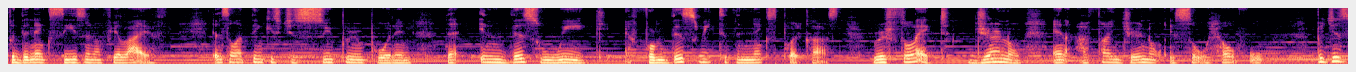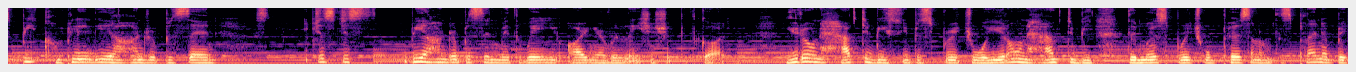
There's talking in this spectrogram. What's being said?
for the next season of your life. And so I think it's just super important that in this week, from this week to the next podcast, reflect, journal. And I find journal is so helpful. But just be completely 100% just just be 100% with where you are in your relationship with God. You don't have to be super spiritual. You don't have to be the most spiritual person on this planet, but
